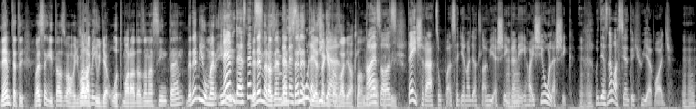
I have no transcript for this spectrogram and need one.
Nem, tehát hogy valószínűleg itt az van, hogy Valami- valaki ugye ott marad azon a szinten, de nem jó, mert én, Nem, de ez nem... de nem, mert az ember nem, szereti le- ezeket igen. az agyatlan Na ez az. is. Te is rácuppansz egy ilyen agyatlan hülyeségre Mhm. uh-huh. néha, és jól esik. Uh-huh. Ugye ez nem azt jelenti, hogy hülye vagy. Uh-huh.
